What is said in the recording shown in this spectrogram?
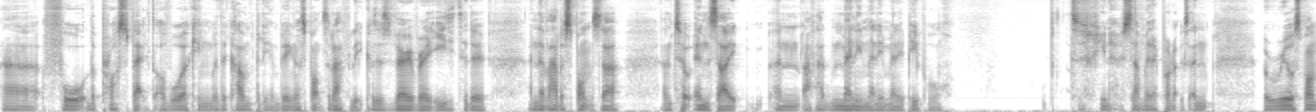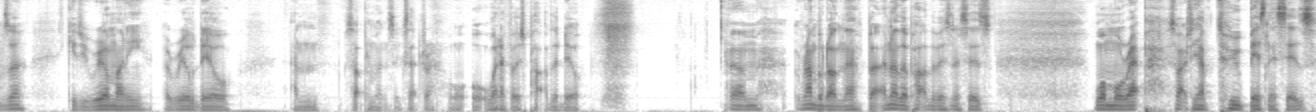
uh, for the prospect of working with a company and being a sponsored athlete because it's very very easy to do i never had a sponsor until insight and i've had many many many people to, you know sell me their products and a real sponsor gives you real money a real deal and supplements, etc., or, or, whatever is part of the deal. Um, rambled on there, but another part of the business is one more rep. So I actually have two businesses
